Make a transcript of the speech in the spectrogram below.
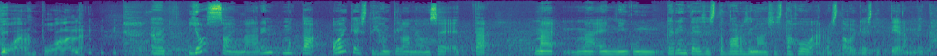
HR-puolelle. Jossain määrin, mutta oikeastihan tilanne on se, että mä, mä en niin kuin perinteisestä varsinaisesta HRstä oikeasti tiedä mitään.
